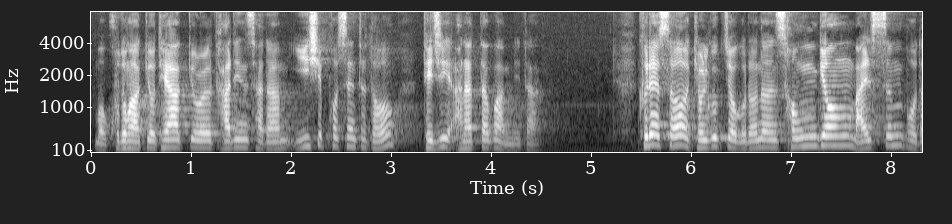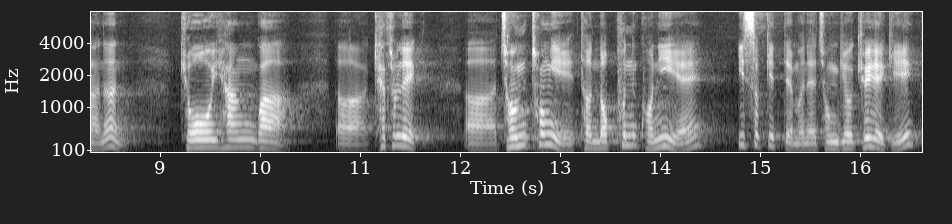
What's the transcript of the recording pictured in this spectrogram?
뭐 고등학교, 대학교를 다닌 사람 20%도 되지 않았다고 합니다. 그래서 결국적으로는 성경 말씀보다는 교향과 어, 캐톨릭 어, 전통이 더 높은 권위에 있었기 때문에 종교 계획이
